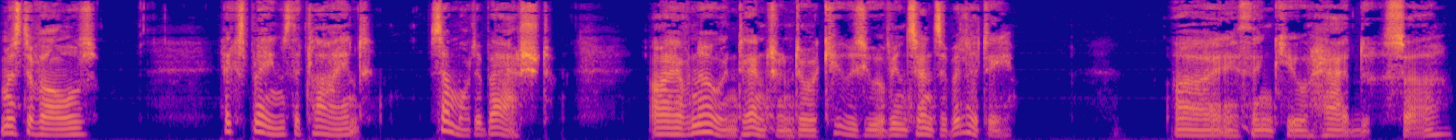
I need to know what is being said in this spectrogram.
Mr. Vholes, explains the client, somewhat abashed, I have no intention to accuse you of insensibility. I think you had, sir,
